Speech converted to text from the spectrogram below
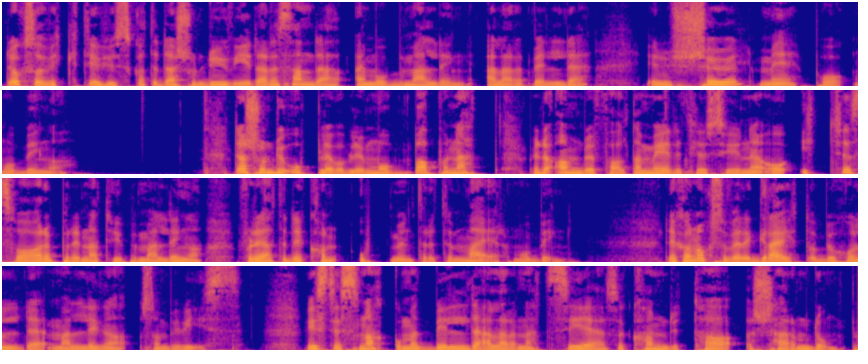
Det er også viktig å huske at dersom du videresender en mobbemelding eller et bilde, er du sjøl med på mobbinga. Dersom du opplever å bli mobba på nett, blir det anbefalt av Medietilsynet å ikke svare på denne type meldinger, fordi at det kan oppmuntre til mer mobbing. Det kan også være greit å beholde meldinga som bevis. Hvis det er snakk om et bilde eller en nettside, så kan du ta skjermdump.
